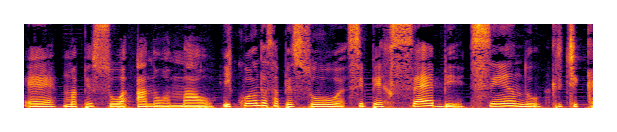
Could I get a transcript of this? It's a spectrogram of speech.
é uma pessoa anormal. E quando essa pessoa se percebe sendo criticada,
